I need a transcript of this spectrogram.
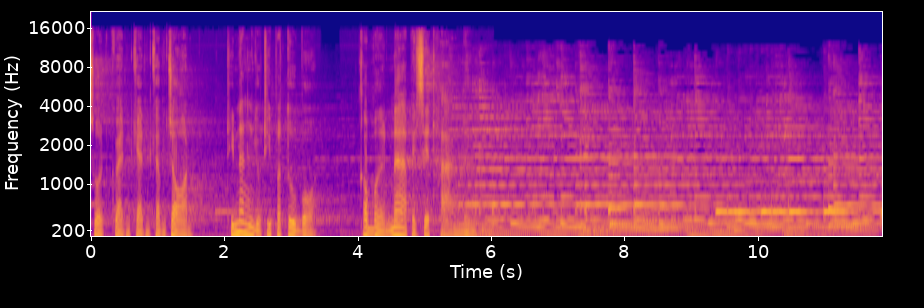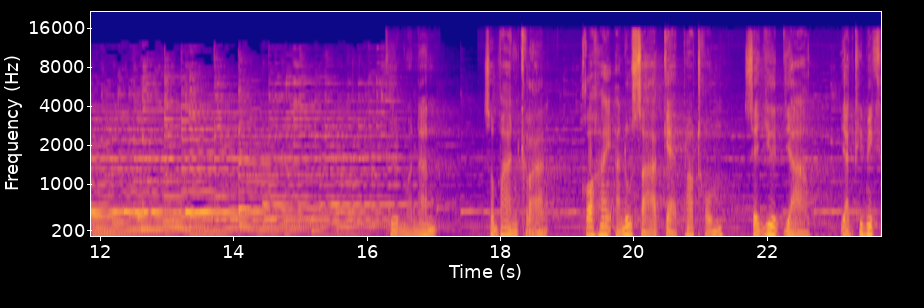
สวนแก่นแก่นกำจร ที่นั่งอยู่ที่ประตูโบสถ์ก็เมินหน้าไปเสียทางหนึ่ง คืนวันนั้น สมภารกลางก็ให้อนุสาแก่พระถมเสียยืดยาวอย่างที่ไม่เค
